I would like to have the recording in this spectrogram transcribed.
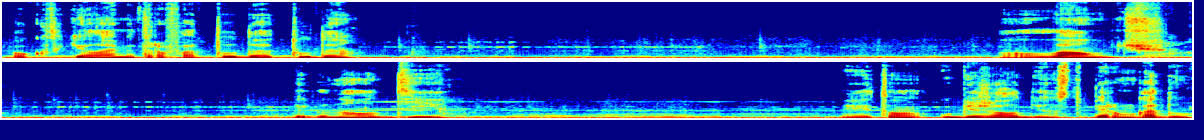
Сколько-то километров оттуда, оттуда. Лаунч. Сигнал D. И это он убежал в 91 году,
